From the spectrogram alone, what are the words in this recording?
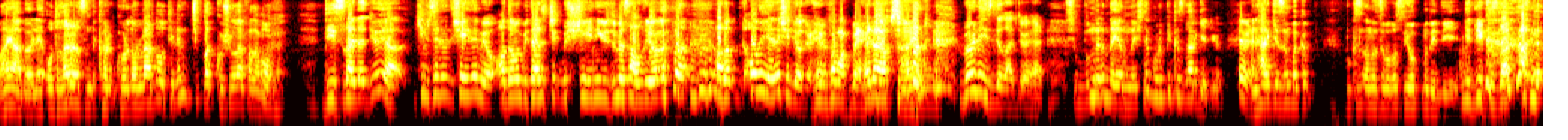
baya böyle odalar arasında kar- koridorlarda otelin çıplak koşuyorlar falan Of. böyle. D. Snyder diyor ya kimsenin şey demiyor adamın bir tanesi çıkmış şeyini yüzüme sallıyor. Adam onun yerine şey diyor, diyor herife bak be helal olsun. Aynen. Böyle izliyorlar diyor yani. Şimdi bunların da yanına işte grup bir kızlar geliyor. Evet. Hani herkesin bakıp bu kızın anası babası yok mu dediği. Dediği kızlar aynen.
